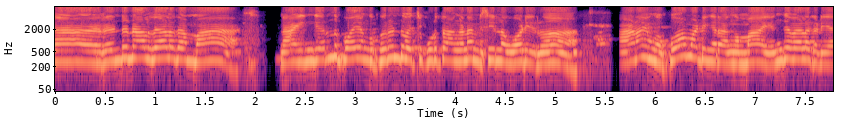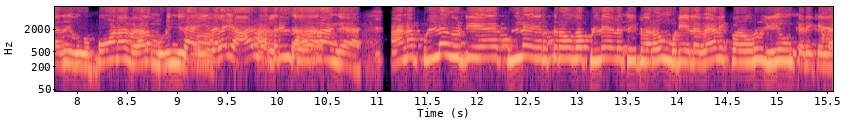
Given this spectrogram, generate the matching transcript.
ஆஹ், ரெண்டு நாள் வேலைதாம்மா. நான் இங்க இருந்து போய் அவங்க பிரிண்டு வச்சு கொடுத்தாங்கன்னா மிஷின்ல ஓடிரும். ஆனா இவங்க போக மாட்டேங்கிறாங்கம்மா. எங்க வேலை கிடையாது. இவங்க போனா வேலை முடிஞ்சிடும் இதெல்லாம் யார் அப்படின்னு சொல்றாங்க. ஆனா பிள்ளை குட்டிய பிள்ளை இருக்கிறவங்க பிள்ளைகளை தூக்கிட்டு வரவும் முடியல. வேலைக்கு போறவங்களும் லீவும் கிடைக்கல.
